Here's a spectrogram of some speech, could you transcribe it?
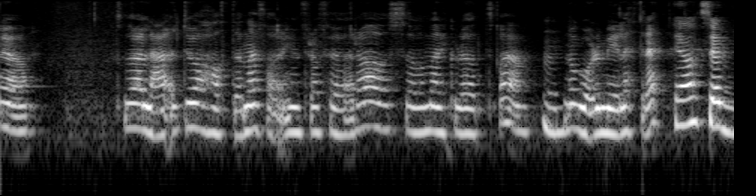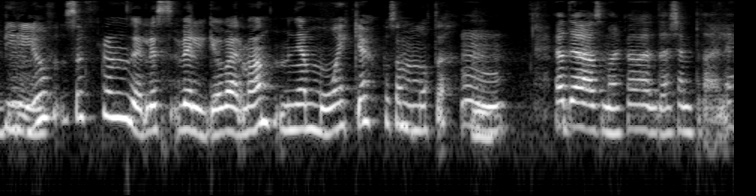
Ja. Så du har, lært, du har hatt den erfaringen fra før av, og så merker du at å ja, Mm. nå går det mye lettere. Ja, Så jeg vil jo så fremdeles velge å være med han, men jeg må ikke på samme måte. Mm. Ja, det har jeg også merka. Det er kjempedeilig.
